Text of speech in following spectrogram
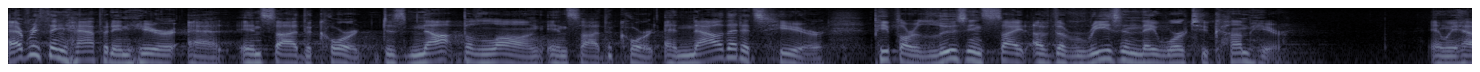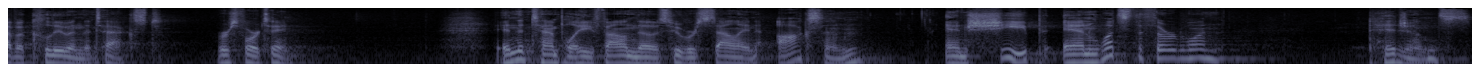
Everything happening here at inside the court does not belong inside the court. And now that it's here, people are losing sight of the reason they were to come here. And we have a clue in the text. Verse 14. In the temple, he found those who were selling oxen and sheep, and what's the third one? Pigeons.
